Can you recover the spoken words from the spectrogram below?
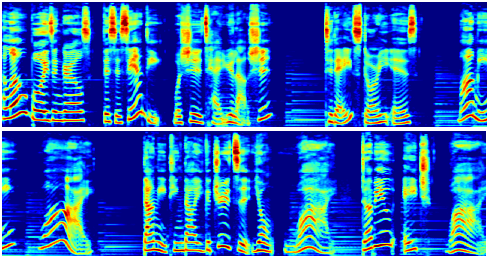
Hello, boys and girls. This is Sandy. 我是采聿老师. Today's story is Mommy, why? 当你听到一个句子用 why W H Y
